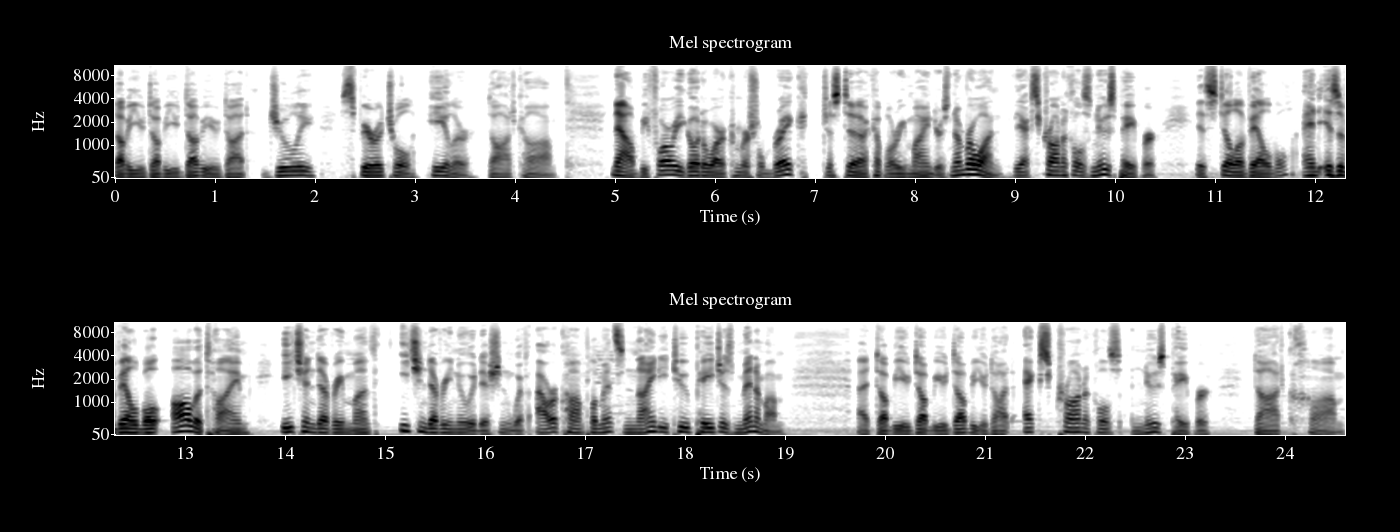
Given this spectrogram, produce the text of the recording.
www.juliespiritualhealer.com. Now, before we go to our commercial break, just a couple of reminders. Number one, the X Chronicles newspaper is still available and is available all the time, each and every month, each and every new edition with our compliments, 92 pages minimum at www.xchroniclesnewspaper.com.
